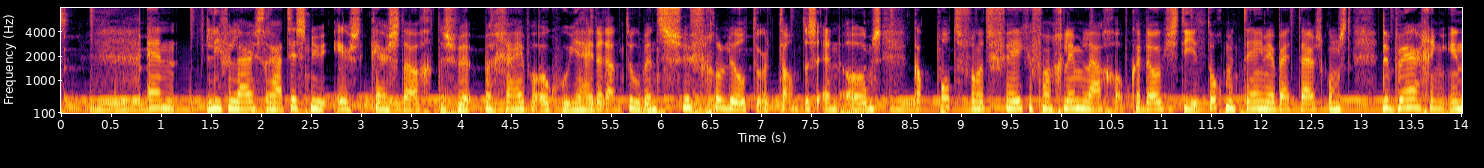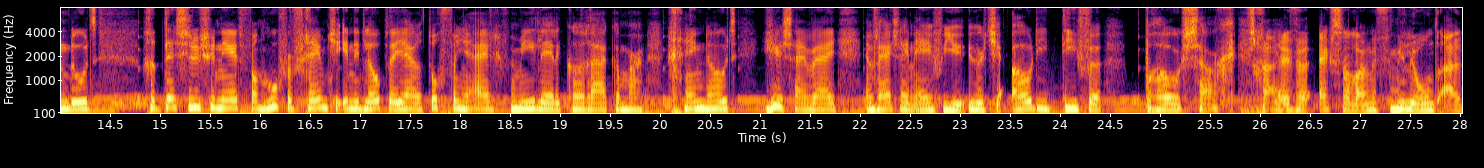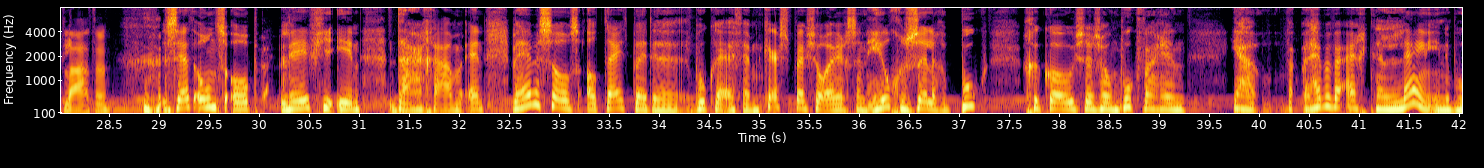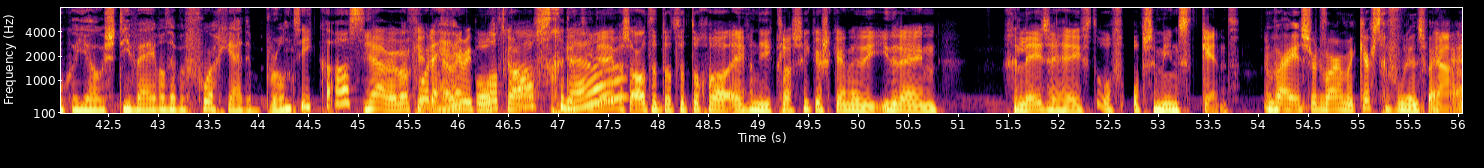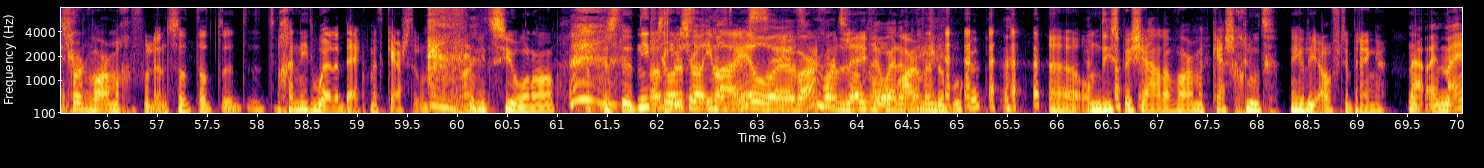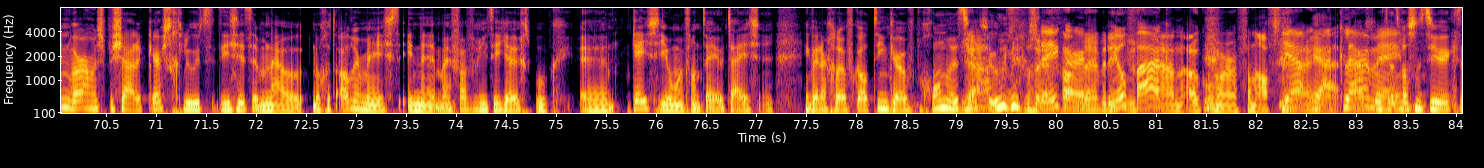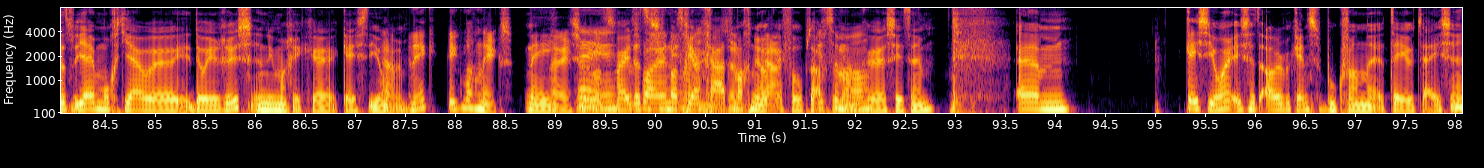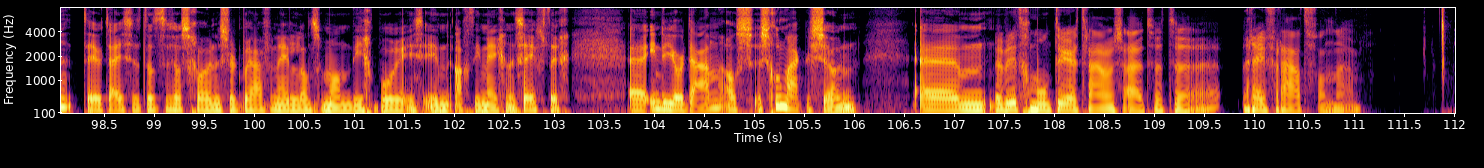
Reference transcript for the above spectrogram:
En lieve luisteraar, het is nu eerste kerstdag, dus we begrijpen ook hoe jij eraan toe bent. Suf geluld door tantes en ooms, kapot van het faken van glimlachen op cadeautjes die je toch meteen weer bij thuiskomst de berging indoet. Gedesillusioneerd van hoe vervreemd je in die loop der jaren toch van je eigen familieleden kan raken, maar geen nood. Hier zijn wij en wij zijn even je uurtje auditieve prozak. Dus ga even extra lang de familiehond uitlaten. Zet ons op, leef je in, daar gaan we. En we hebben zoals altijd bij de Boeken FM Kerstspecial ergens een heel gezellig boek gekozen. Zo'n boek waarin ja, hebben we eigenlijk een lijn in de boeken, Joost, die wij, want we hebben vorig jaar de Bronte-cast. Ja, we hebben ook voor de, de Harry, Harry Podcast gedaan. Het idee was altijd dat we toch wel een van die klassiekers kennen die iedereen gelezen heeft of op zijn minst kent. Waar je een soort warme kerstgevoelens bij ja, krijgt. een soort warme gevoelens. Dat, dat, dat, we gaan niet Welleback met kerst doen. maar niet Sioran. Dus niet misschien wel iemand heel uh, warm wordt van leven omarmende boeken. uh, om die speciale warme kerstgloed naar jullie over te brengen. Nou, en mijn warme speciale kerstgloed, die zit hem nou nog het allermeest in uh, mijn favoriete jeugdboek. Uh, Kees de Jonge van Theo Thijssen. Ik ben er geloof ik al tien keer over begonnen dit ja, seizoen. Dus Zeker, gewoon, we hebben dit heel vaak. gedaan, ook om er van af te ja, zijn. Ja, klaar goed, mee. dat was natuurlijk, dat, jij mocht jouw uh, dode Rus en nu mag ik uh, Kees de Jonge. Ja, en ik? Ik mag niks. Nee, nee sorry. nee. maar dat, dat is is patriarchaat mag nu ook ja. even op de achterbank zitten. Um, Kees de is het allerbekendste boek van uh, Theo Thijssen. Theo Thijssen, dat was gewoon een soort brave Nederlandse man... die geboren is in 1879 uh, in de Jordaan als schoenmakerszoon. Um, We hebben dit gemonteerd trouwens uit het uh, referaat van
